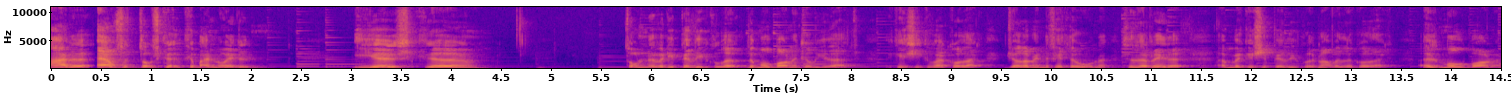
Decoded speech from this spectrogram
ara hi ha factors que, que abans no eren i és que torna a haver-hi pel·lícula de molt bona qualitat. Aquesta que va Kodak, jo també n'he fet una, la darrera, amb aquesta pel·lícula nova de Kodak. És molt bona,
